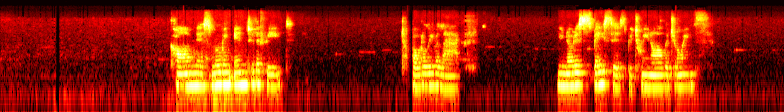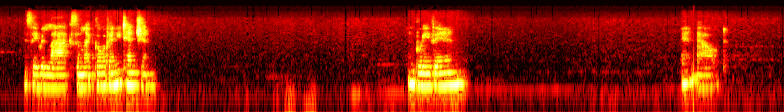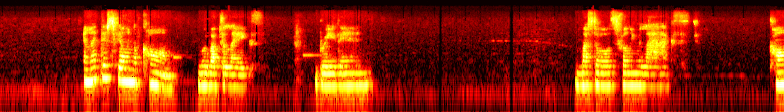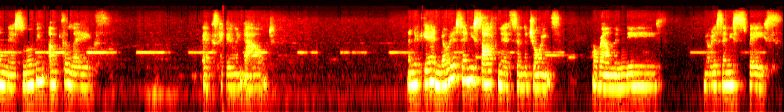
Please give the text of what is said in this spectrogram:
Calmness moving into the feet. Totally relaxed. You notice spaces between all the joints as they relax and let go of any tension. And breathe in and out. And let this feeling of calm move up the legs. Breathe in muscles feeling relaxed, calmness moving up the legs, exhaling out. And again, notice any softness in the joints around the knees. Notice any space,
